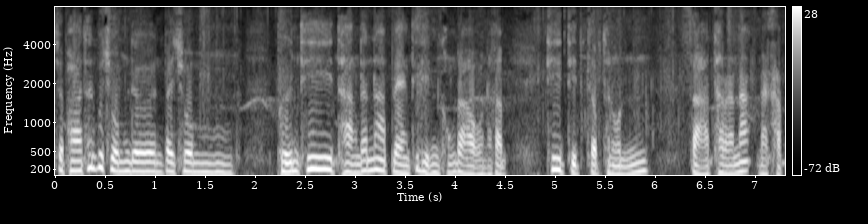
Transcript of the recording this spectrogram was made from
จะพาท่านผู้ชมเดินไปชมพื้นที่ทางด้านหน้าแปลงที่ดินของเรานะครับ ที่ติดกับถนนสาธารณะนะครับ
